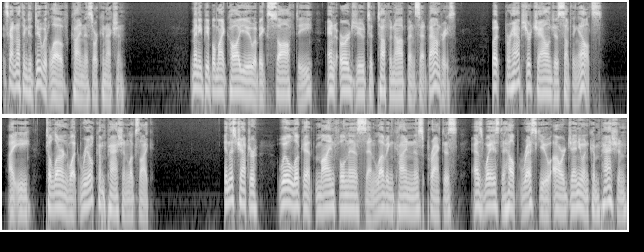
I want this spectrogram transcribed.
it's got nothing to do with love, kindness, or connection. Many people might call you a big softy and urge you to toughen up and set boundaries. But perhaps your challenge is something else, i.e., to learn what real compassion looks like. In this chapter, we'll look at mindfulness and loving kindness practice as ways to help rescue our genuine compassion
